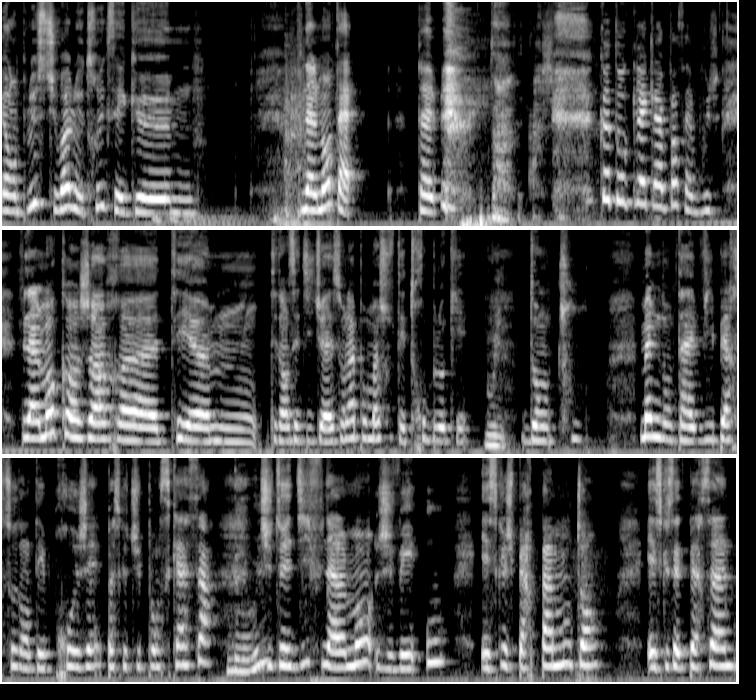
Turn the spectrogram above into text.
Et en plus, tu vois, le truc, c'est que finalement, t'as. quand on claque la porte, ça bouge. Finalement, quand genre euh, t'es euh, t'es dans cette situation-là, pour moi, je trouve que t'es trop bloqué Oui. dans tout. Même dans ta vie perso, dans tes projets, parce que tu penses qu'à ça. Mais oui. Tu te dis finalement, je vais où? Est-ce que je perds pas mon temps? Est-ce que cette personne,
